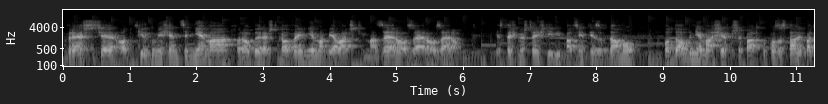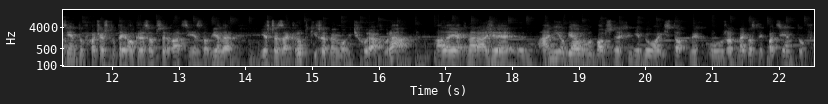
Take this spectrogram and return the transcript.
Wreszcie od kilku miesięcy nie ma choroby resztkowej, nie ma białaczki, ma 0, 0, 0. Jesteśmy szczęśliwi, pacjent jest w domu. Podobnie ma się w przypadku pozostałych pacjentów, chociaż tutaj okres obserwacji jest o wiele jeszcze za krótki, żeby mówić hura, hura, ale jak na razie y, ani objawów bocznych nie było istotnych u żadnego z tych pacjentów.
